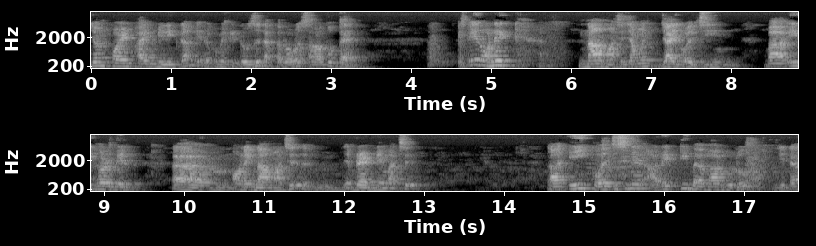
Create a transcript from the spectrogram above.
যেমন পয়েন্ট ফাইভ মিলিগ্রাম এরকম একটি ডোজে ডাক্তারবাবুরা সাধারণত দেন। এর অনেক নাম আছে, যেমন জাইকলচিন বা এই ধরনের অনেক নাম আছে ব্র্যান্ড নেম আছে। তা এই কলচিসিনের আরেকটি ব্যবহার হলো, যেটা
